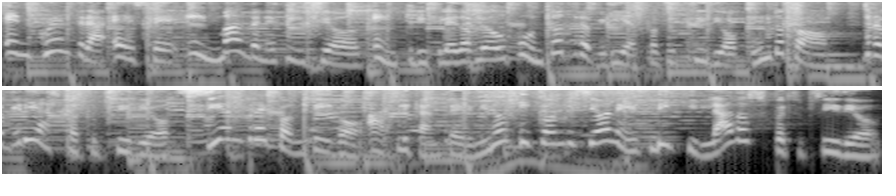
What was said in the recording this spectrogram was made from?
Encuentra este y más beneficios en www.drogueríasporsubsidio.com. Droguerías por Subsidio, siempre contigo. Aplica términos y condiciones. Vigilado Supersubsidio.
